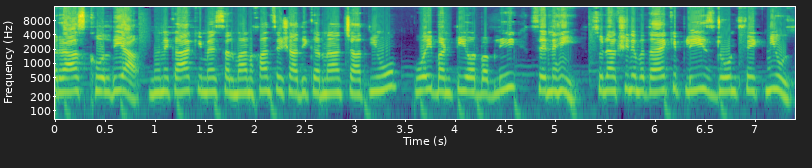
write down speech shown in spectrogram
राज खोल दिया। उन्होंने कहा कि मैं सलमान खान से शादी करना चाहती हूँ कोई बंटी और बबली से नहीं सोनाक्षी ने बताया कि प्लीज़ डोंट फेक न्यूज़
